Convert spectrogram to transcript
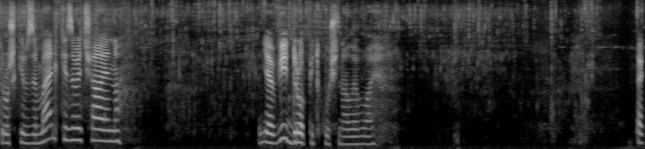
трошки в земельки, звичайно. Я відро під кущ наливаю. Так,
